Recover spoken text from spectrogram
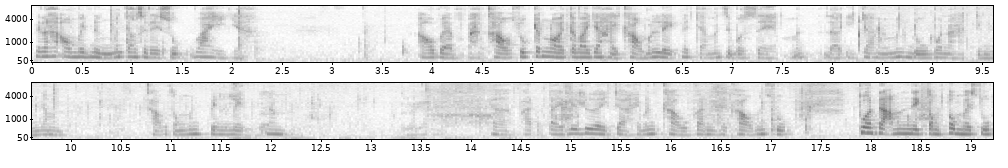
เวลาเอาไปหนึ่งมันจังสิได้สุกไวจ้ะ เอาแบบเข่าวสุกจักหน่อยแต่ว่าอย่าให้เข่าวมันเละนะจ๊ะมันสิบ่แสบมันแล้วอีกอย่างหนึงมันดูบ่น่ากินน้ำเข่าตรงมันเป็นเม็ดน้ำจ้ะผัดไปเรื่อยๆจ้ะให้มันเข้ากันให้เข้ามันสุกถั่วดำนี่ต้องต้มให้สุก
